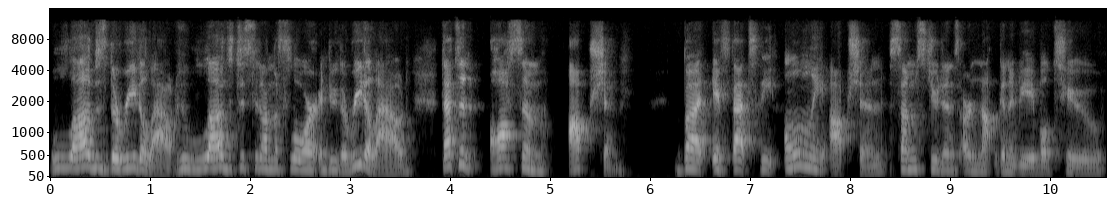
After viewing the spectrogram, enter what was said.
loves the read aloud, who loves to sit on the floor and do the read aloud, that's an awesome option. But if that's the only option, some students are not going to be able to,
